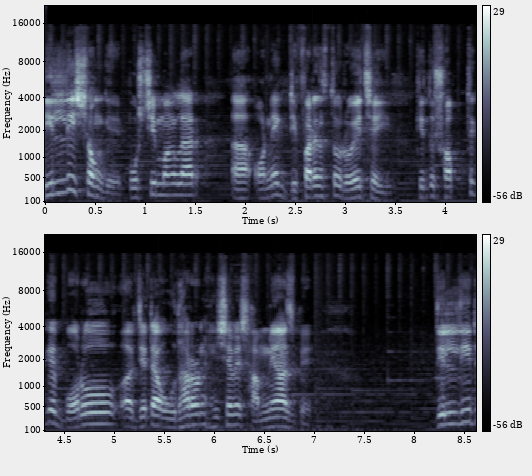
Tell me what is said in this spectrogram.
দিল্লির সঙ্গে পশ্চিমবাংলার অনেক ডিফারেন্স তো রয়েছেই। কিন্তু সব থেকে বড় যেটা উদাহরণ হিসেবে সামনে আসবে, দিল্লির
